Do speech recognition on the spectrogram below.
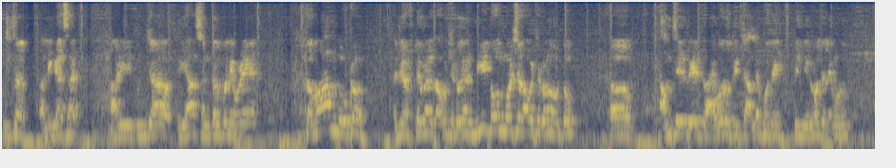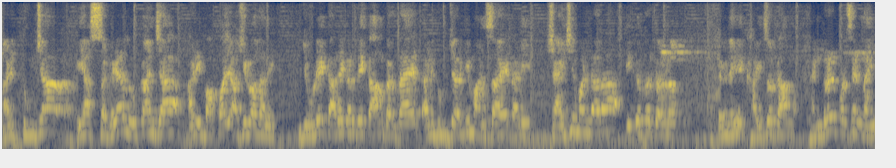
तुमचं अलिंगा साहेब. आणि तुमच्या या संकल्पनेमुळे तमाम लोक जे म्हणजे अष्टवेळा जाऊ शकले. मी दोन वर्ष जाऊ शकलो नव्हतो. आमचे जे ड्रायव्हर होते चालक होते ते निर्वतले म्हणून. आणि तुमच्या या सगळ्या लोकांच्या आणि बाप्पाच्या आशीर्वादाने जेवढे कार्यकर्ते काम करतायत आणि तुमच्यासारखी माणसं आहेत आणि शहाऐंशी मंडळाला एकत्र करणं तर हे खायचं काम हंड्रेड पर्सेंट नाही.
